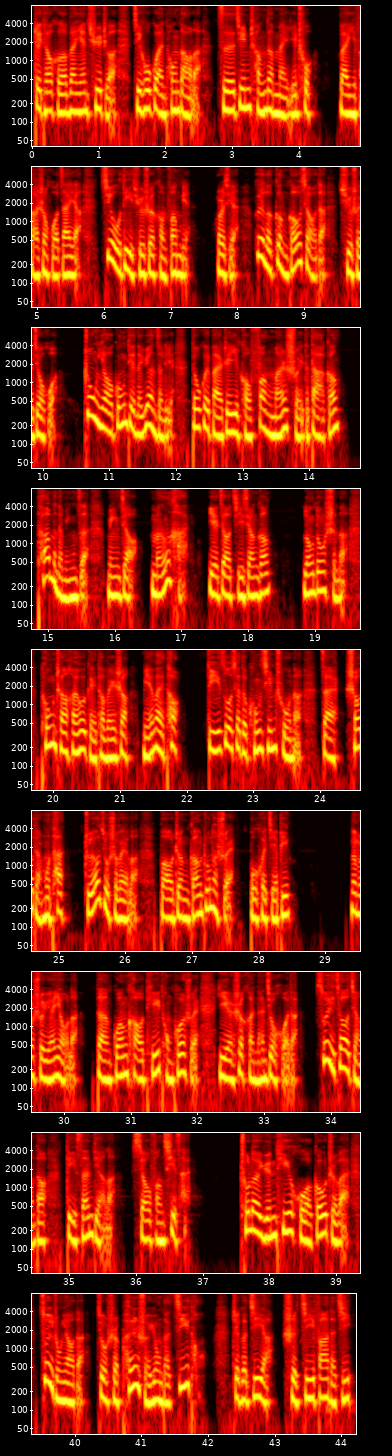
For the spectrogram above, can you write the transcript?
这条河蜿蜒曲折，几乎贯通到了紫禁城的每一处。万一发生火灾呀，就地取水很方便。而且为了更高效的取水救火，重要宫殿的院子里都会摆着一口放满水的大缸，它们的名字名叫。门海也叫吉祥缸，隆冬时呢，通常还会给它围上棉外套，底座下的空心处呢，再烧点木炭，主要就是为了保证缸中的水不会结冰。那么水源有了，但光靠提桶泼水也是很难救活的，所以就要讲到第三点了：消防器材。除了云梯、火钩之外，最重要的就是喷水用的机桶。这个机呀，是激发的机。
